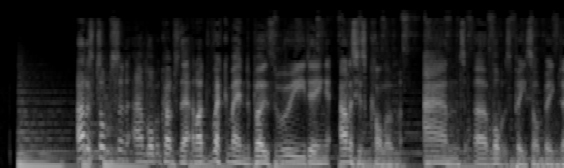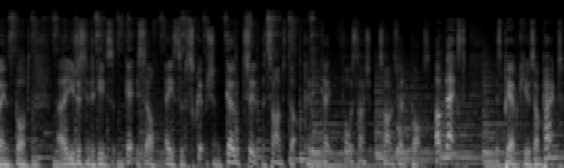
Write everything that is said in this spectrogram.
Alice Thomson and Robert Crampton there, and I'd recommend both reading Alice's column and uh, Robert's piece on being James Bond. Uh, you just need to get yourself a subscription. Go to thetimes.co.uk forward slash Times Red Box. Up next is PMQs Unpacked.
